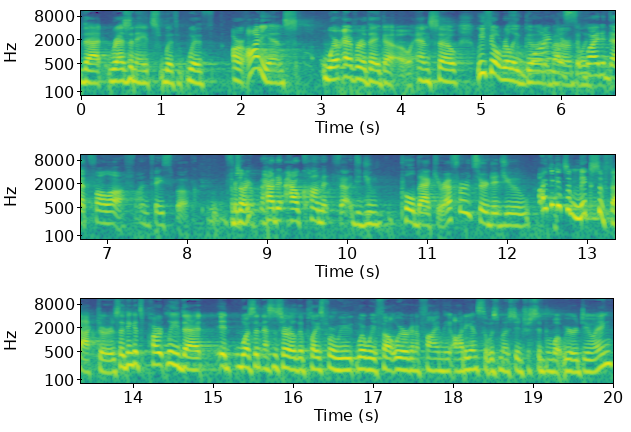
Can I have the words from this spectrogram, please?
that resonates with, with our audience wherever they go. And so we feel really so good about was, our ability. Why did that fall off on Facebook? I'm sorry? Your, how, did, how come it fell? Did you pull back your efforts or did you? I think it's a mix of factors. I think it's partly that it wasn't necessarily the place where we, where we felt we were going to find the audience that was most interested in what we were doing.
